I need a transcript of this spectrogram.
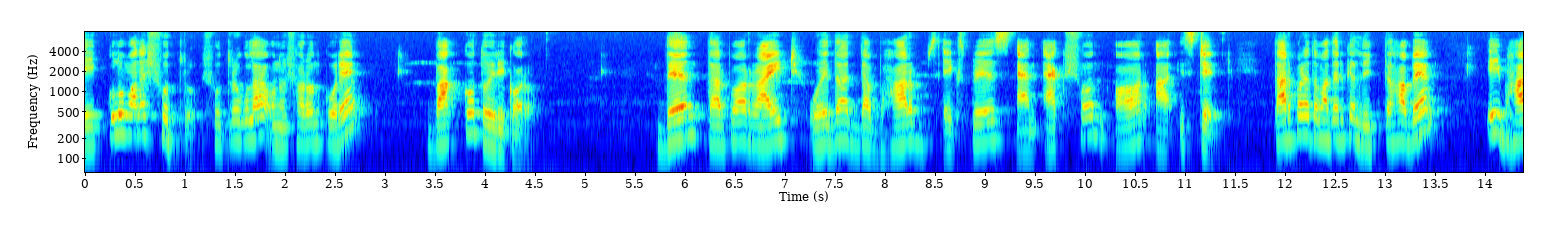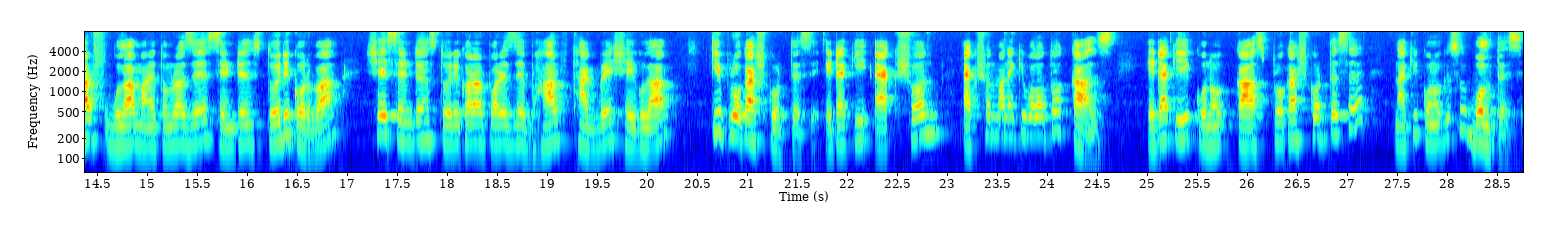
এই মানে সূত্র সূত্রগুলা অনুসরণ করে বাক্য তৈরি করো। দেন তারপর write whether the verbs express an action or a state তারপরে তোমাদেরকে লিখতে হবে, এই ভার্ভগুলা মানে তোমরা যে সেন্টেন্স তৈরি করবা, সেই সেন্টেন্স তৈরি করার পরে যে ভার্ভ থাকবে, সেইগুলা কি প্রকাশ করতেছে? এটা কি অ্যাকশন অ্যাকশন মানে কি বলতো? কাজ। এটা কি কোনো কাজ প্রকাশ করতেছে নাকি কোনো কিছু বলতেছে?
